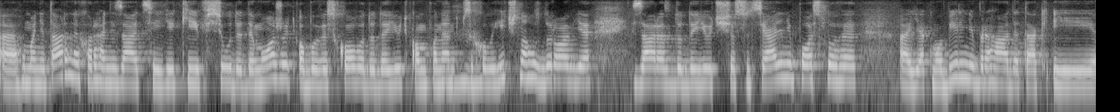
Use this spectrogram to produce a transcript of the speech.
е, гуманітарних організацій, які всюди, де можуть, обов'язково додають компонент психологічного здоров'я. Зараз додають ще соціальні послуги, е, як мобільні бригади, так і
